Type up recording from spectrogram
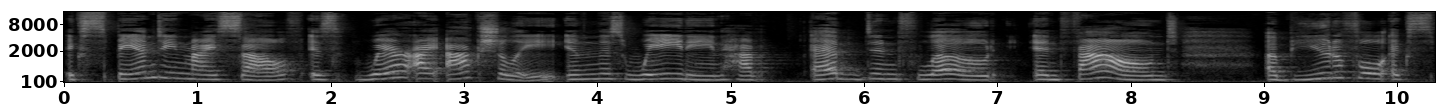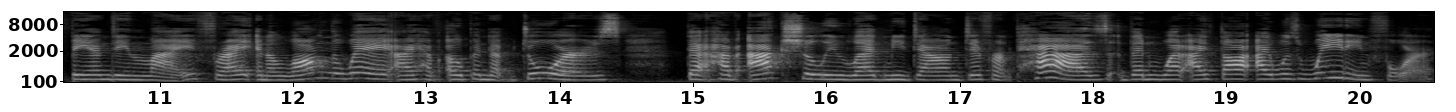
expanding myself is where I actually, in this waiting, have ebbed and flowed and found a beautiful expanding life, right? And along the way, I have opened up doors that have actually led me down different paths than what I thought I was waiting for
